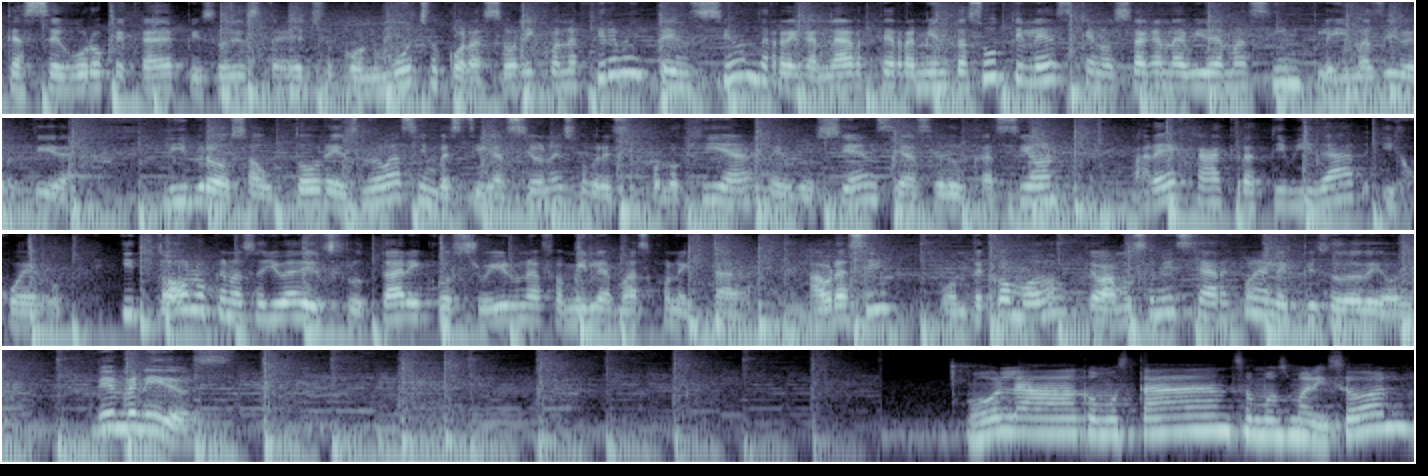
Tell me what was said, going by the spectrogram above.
Te aseguro que cada episodio está hecho con mucho corazón y con la firme intención de regalarte herramientas útiles que nos hagan la vida más simple y más divertida. Libros, autores, nuevas investigaciones sobre psicología, neurociencias, educación, pareja, creatividad y juego. Y todo lo que nos ayuda a disfrutar y construir una familia más conectada. Ahora sí, ponte cómodo que vamos a iniciar con el episodio de hoy. Bienvenidos. Hola, ¿cómo están? Somos Marisol.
